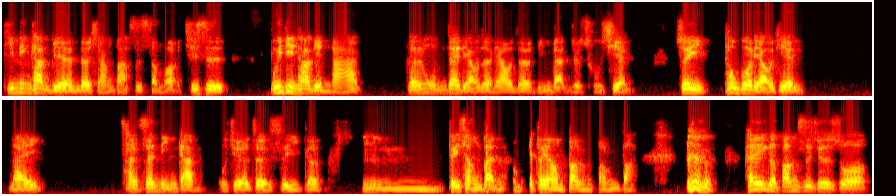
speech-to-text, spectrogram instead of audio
听听看别人的想法是什么。其实不一定他要给你答案，可能我们在聊着聊着，灵感就出现。所以透过聊天来产生灵感，我觉得这是一个嗯非常棒、非常棒的方法。还有一个方式就是说。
